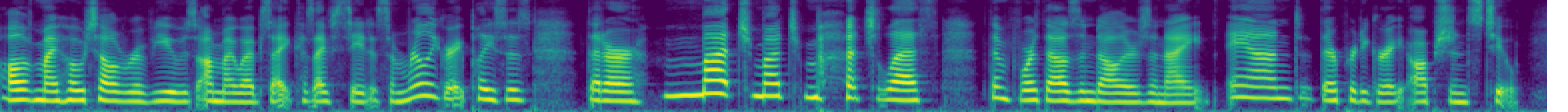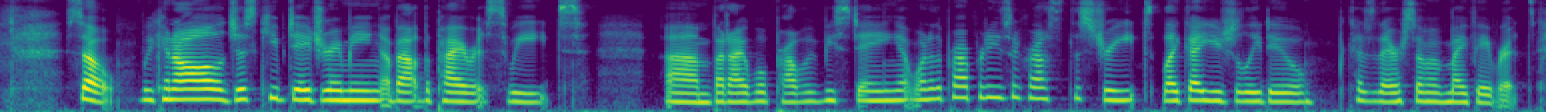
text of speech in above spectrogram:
all of my hotel reviews on my website because I've stayed at some really great places that are much, much, much less than $4,000 a night. And they're pretty great options too. So we can all just keep daydreaming about the pirate suite um, but I will probably be staying at one of the properties across the street, like I usually do, because they're some of my favorites. It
